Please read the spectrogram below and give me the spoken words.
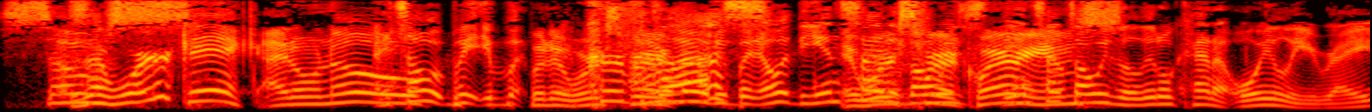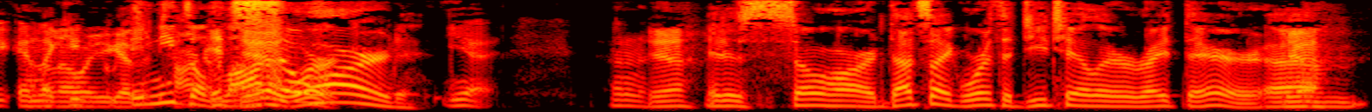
So Does that work? sick. I don't know. It's all, but, but, But it works for glass, glass. but oh, the inside works is for always the inside's always a little kind of oily, right? And like it, it needs a talking lot it's of so work. hard. Yeah, yeah. It is so hard. That's like worth a detailer right there. Um,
